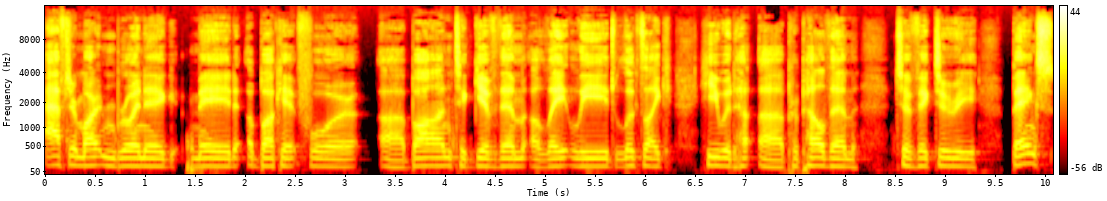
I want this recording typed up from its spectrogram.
After Martin Breunig made a bucket for uh, Bonn to give them a late lead. Looked like he would uh, propel them to victory. Banks,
